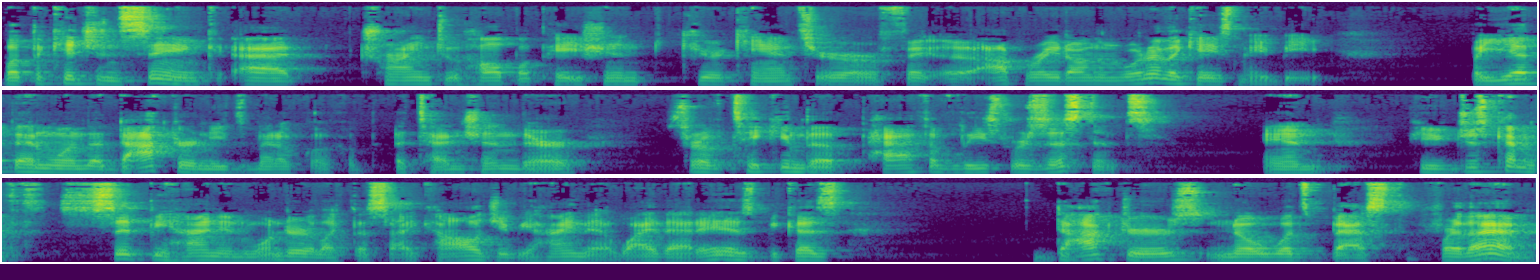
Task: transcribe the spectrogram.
but the kitchen sink at trying to help a patient cure cancer or uh, operate on them, whatever the case may be. But yet, then when the doctor needs medical attention, they're sort of taking the path of least resistance. And if you just kind of sit behind and wonder, like the psychology behind that, why that is, because doctors know what's best for them.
